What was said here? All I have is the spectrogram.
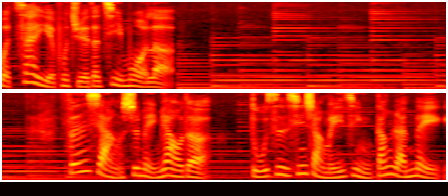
我再也不觉得寂寞了。分享是美妙的，独自欣赏美景当然美，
